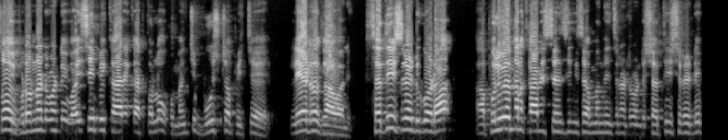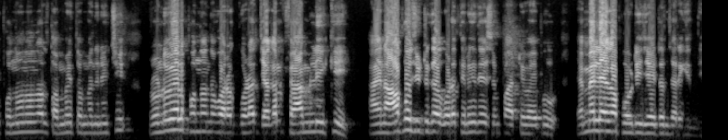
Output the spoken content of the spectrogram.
సో ఇప్పుడు ఉన్నటువంటి వైసీపీ కార్యకర్తల్లో ఒక మంచి బూస్టప్ ఇచ్చే లీడర్ కావాలి. సతీష్ రెడ్డి కూడా ఆ పులివెందల కాన్స్టిట్యున్సీకి సంబంధించినటువంటి సతీష్ రెడ్డి పంతొమ్మిది వందల తొంభై తొమ్మిది నుంచి రెండు వేల పంతొమ్మిది వరకు కూడా జగన్ ఫ్యామిలీకి ఆయన ఆపోజిట్గా కూడా తెలుగుదేశం పార్టీ వైపు ఎమ్మెల్యేగా పోటీ చేయడం జరిగింది.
